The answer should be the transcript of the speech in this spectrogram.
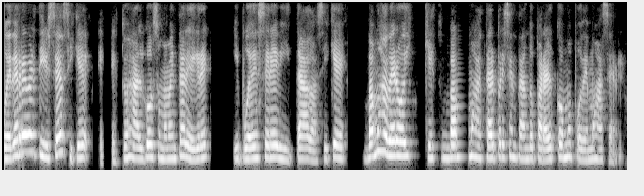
puede revertirse, así que esto es algo sumamente alegre y puede ser evitado. Así que vamos a ver hoy qué vamos a estar presentando para ver cómo podemos hacerlo.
